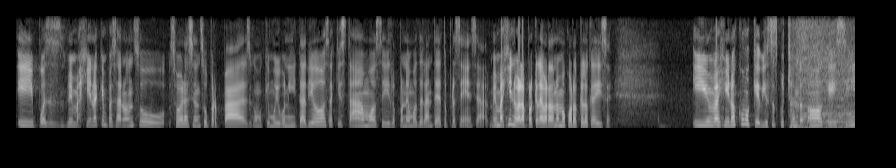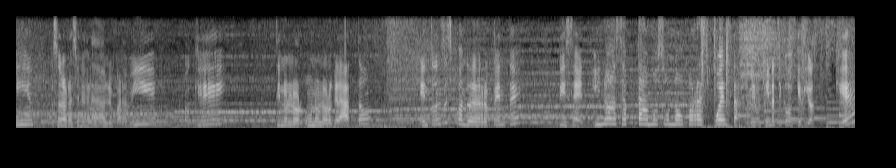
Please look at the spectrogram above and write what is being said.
y pues me imagino que empezaron su, su oración súper padre, como que muy bonita, Dios, aquí estamos y lo ponemos delante de tu presencia. Me imagino, ¿verdad? Porque la verdad no me acuerdo qué es lo que dice. Y me imagino como que Dios escuchando, oh, ok, sí, es una oración agradable para mí, ok, tiene un olor, un olor grato. Entonces cuando de repente dicen, y no aceptamos un no por respuesta, me imagino así como que Dios, ¿qué?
